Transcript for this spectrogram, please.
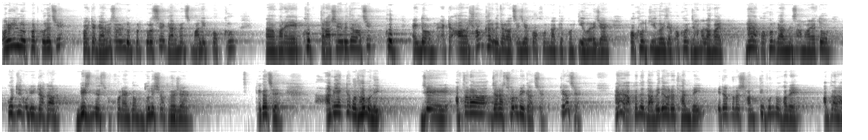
অলরেডি লুটপাট করেছে, কয়েকটা গার্মেন্টস অলরেডি লুটপাট করেছে গার্মেন্টস মালিক পক্ষ মানে খুব ত্রাসের ভিতর আছে, খুব একদম একটা সংখ্যার ভিতর আছে যে কখন না কখন কি হয়ে যায়, কখন কি হয়ে যায়, কখন ঝামেলা হয়। হ্যাঁ কখন গার্মেন্টস আমার এত কোটি কোটি টাকার বিজনেস কখন একদম ধূলিসাৎ হয়ে যায়, ঠিক আছে? আমি একটা কথা বলি যে আপনারা যারা শ্রমিক আছেন ঠিক আছে? হ্যাঁ আপনাদের দাবি দেওয়াটা থাকবেই। এটা আপনারা শান্তিপূর্ণভাবে আপনারা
